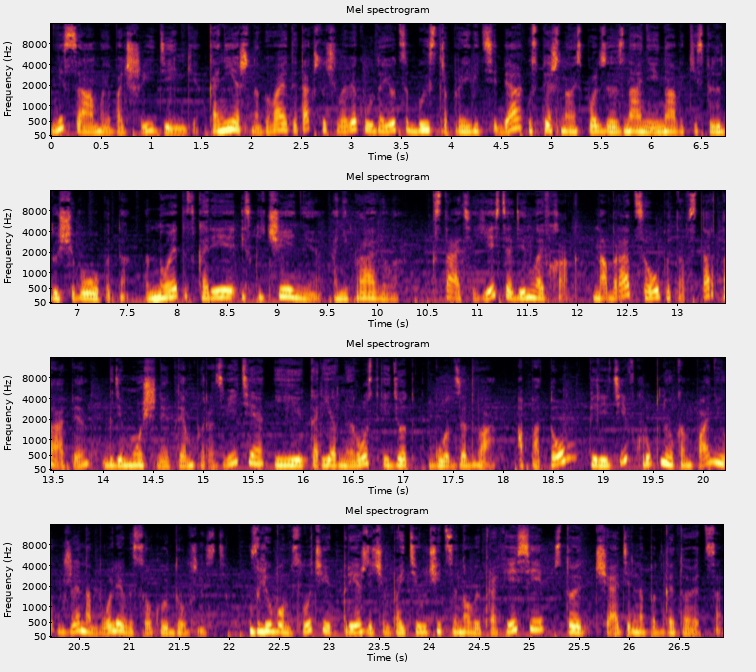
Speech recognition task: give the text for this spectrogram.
не самые большие деньги. Конечно, бывает и так, что человеку удается быстро проявить себя, успешно используя знания и навыки из предыдущего опыта. Но это скорее исключение, а не правило. Кстати, есть один лайфхак. Набраться опыта в стартапе, где мощные темпы развития и карьерный рост идет год за два, а потом перейти в крупную компанию уже на более высокую должность. В любом случае, прежде чем пойти учиться новой профессии, стоит тщательно подготовиться.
